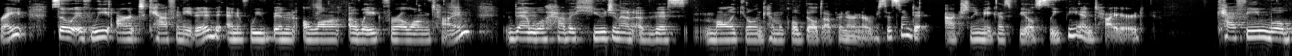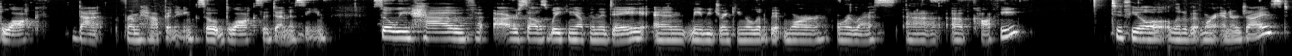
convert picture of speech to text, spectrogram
right? So if we aren't caffeinated and if we've been long, awake for a long time, then we'll have a huge amount of this molecule and chemical build up in our nervous system to actually make us feel sleepy and tired. Caffeine will block that from happening. So it blocks adenosine. So we have ourselves waking up in the day and maybe drinking a little bit more or less uh, of coffee to feel a little bit more energized.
